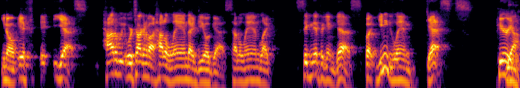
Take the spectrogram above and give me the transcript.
you know, if it, yes, how do we, we're talking about how to land ideal guests, how to land like significant guests, but you need to land guests, period. Yeah.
